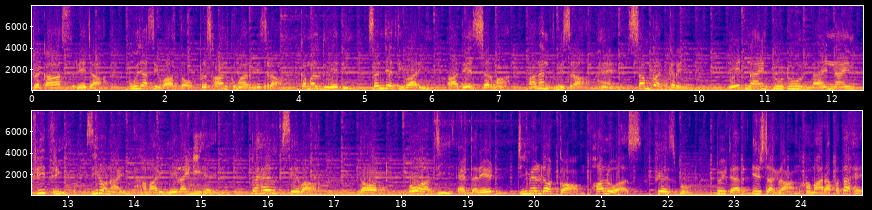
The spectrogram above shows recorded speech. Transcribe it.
Prakash Reja पूजा श्रीवास्तव, प्रशांत कुमार मिश्रा, कमल द्विवेदी, संजय तिवारी, आदेश शर्मा, अनंत मिश्रा हैं। संपर्क करें eight nine two two nine nine three three zero nine. हमारी मेल आईडी है Pahal Seva dot O R G at the rate Gmail dot com follow us Facebook Twitter Instagram हमारा पता है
